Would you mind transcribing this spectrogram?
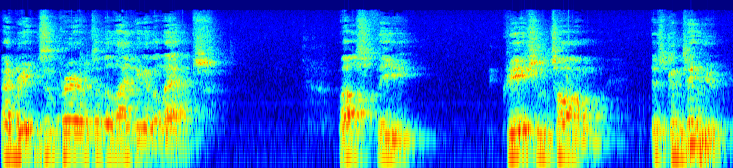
and reads the prayers of the lighting of the lamps, whilst the creation song is continued.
